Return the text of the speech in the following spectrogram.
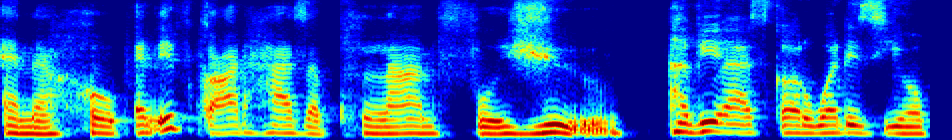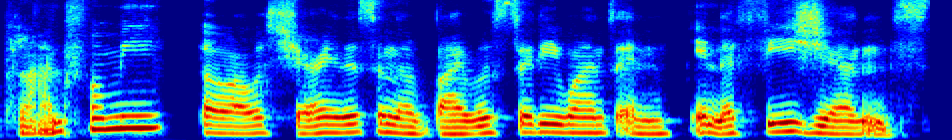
and a hope. And if God has a plan for you, have you asked God, what is your plan for me? Oh, I was sharing this in a Bible study once, and in Ephesians,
